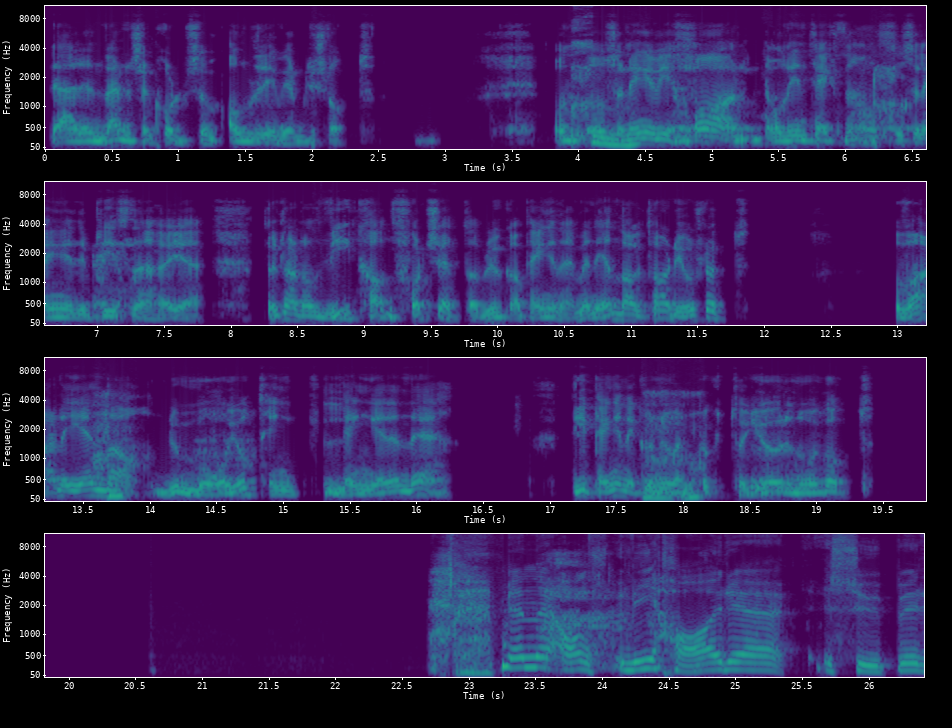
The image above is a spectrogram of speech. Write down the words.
Det er en verdensrekord som aldri vil bli slått. Og, og, Så lenge vi har oljeinntektene hans, og så lenge prisene er høye, så er det klart at vi kan fortsette å bruke av pengene, men en dag tar det jo slutt. Hva er det igjen da? Du må jo tenke lenger enn det. De pengene kunne jo vært brukt til å gjøre noe godt. Men eh, Alf, vi har eh, super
